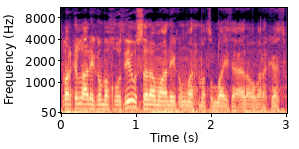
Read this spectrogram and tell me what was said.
تبارك الله عليكم أخوتي والسلام عليكم ورحمة الله تعالى وبركاته.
